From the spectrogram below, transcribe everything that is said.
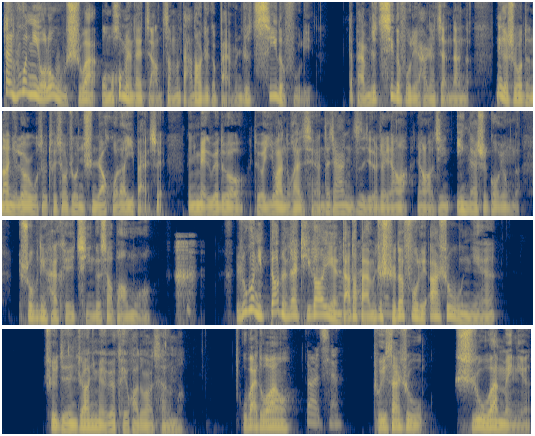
但如果你有了五十万，我们后面再讲怎么达到这个百分之七的复利。百分之七的复利还是简单的。那个时候，等到你六十五岁退休之后，你甚至要活到一百岁，那你每个月都有都有一万多块钱，再加上你自己的这养老养老金，应该是够用的，说不定还可以请一个小保姆。如果你标准再提高一点，达到百分之十的复利，二十五年，诗雨姐姐，你知道你每个月可以花多少钱了吗？五百多万哦。多少钱？除以三十五，十五万每年，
